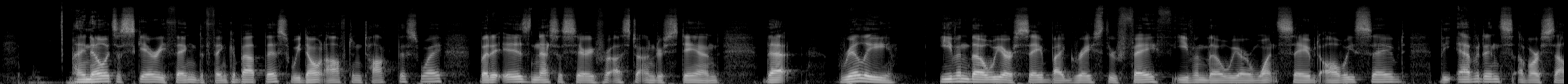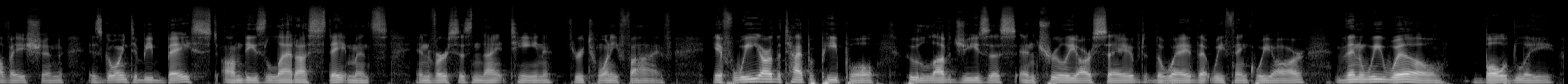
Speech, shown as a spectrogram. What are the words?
I know it's a scary thing to think about this. We don't often talk this way, but it is necessary for us to understand that really, even though we are saved by grace through faith, even though we are once saved, always saved, the evidence of our salvation is going to be based on these let us statements in verses 19 through 25. If we are the type of people who love Jesus and truly are saved the way that we think we are, then we will boldly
